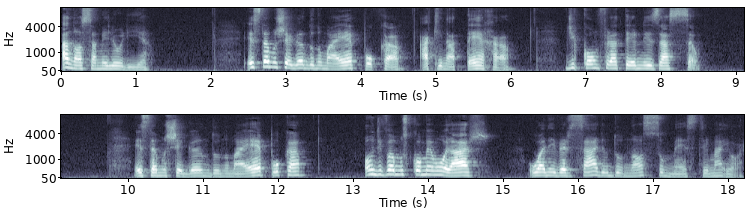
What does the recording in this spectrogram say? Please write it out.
a nossa melhoria. Estamos chegando numa época aqui na Terra de confraternização. Estamos chegando numa época onde vamos comemorar o aniversário do nosso Mestre Maior,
